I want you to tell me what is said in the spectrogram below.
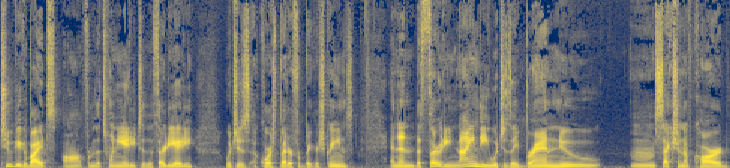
two gigabytes uh, from the 2080 to the 3080, which is, of course, better for bigger screens. And then the 3090, which is a brand new mm, section of card.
